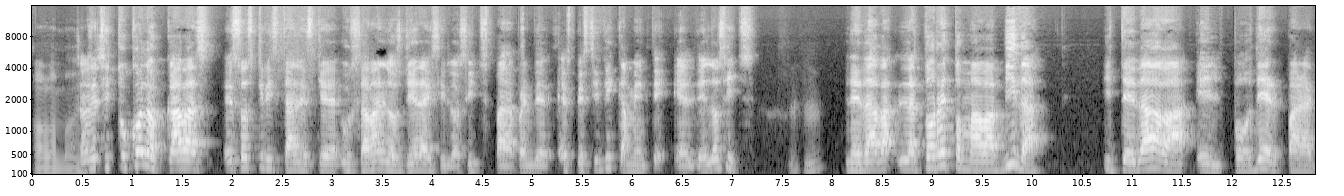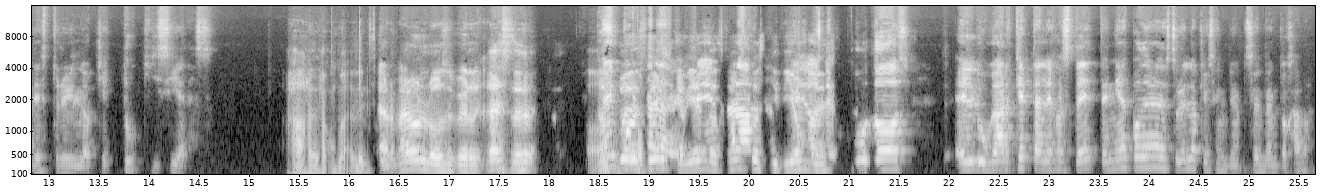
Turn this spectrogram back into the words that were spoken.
A la madre. Entonces, si tú colocabas esos cristales que usaban los Jedi y los Sith para prender específicamente el de los Sith, le daba, la torre tomaba vida y te daba el poder para destruir lo que tú quisieras. A la madre. Se armaron los vergazos. Ah, No No puede importa ser que habiendo tantos idiomas. los escudos, el lugar que tan lejos esté, tenía el poder de destruir lo que se, se le antojaba.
